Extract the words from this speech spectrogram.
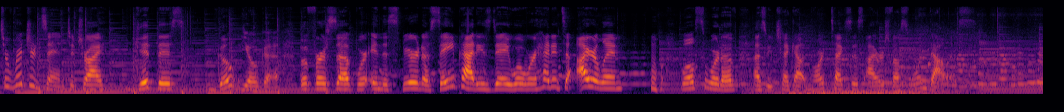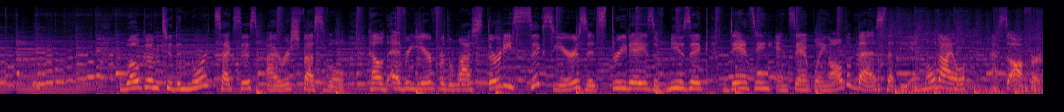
to Richardson to try, get this, goat yoga. But first up, we're in the spirit of St. Patty's Day where we're headed to Ireland, well, sort of, as we check out North Texas Irish Festival in Dallas. Welcome to the North Texas Irish Festival. Held every year for the last 36 years, it's three days of music, dancing, and sampling all the best that the Emerald Isle has to offer.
